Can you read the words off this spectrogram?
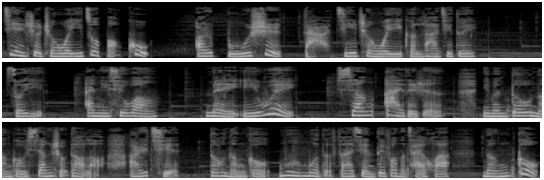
建设成为一座宝库，而不是打击成为一个垃圾堆。所以，安妮希望每一位相爱的人，你们都能够相守到老，而且都能够默默的发现对方的才华，能够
